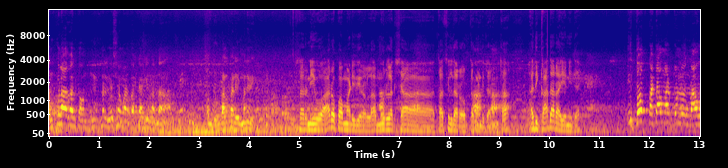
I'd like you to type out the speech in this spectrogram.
ಅನುಕೂಲ ಆಗೋಂಥ ಒಂದು ನಿಟ್ಟಿನಲ್ಲಿ ಯೋಚನೆ ಮಾಡಬೇಕಾಗಿ ನನ್ನ ಒಂದು ಕಳಕಳಿ ಮನವಿ. ಸರ್ ನೀವು ಆರೋಪ ಮಾಡಿದ್ದೀರಲ್ಲ ಮೂರು ಲಕ್ಷ ತಹಸೀಲ್ದಾರ್ ಅವ್ರು ತಗೊಂಡಿದ್ದಾರೆ ಅಂತ ಅದಕ್ಕೆ ಆಧಾರ ಏನಿದೆ? ಈ ತೋಪ್ ಕಟಾವು ಮಾಡಿಕೊಂಡು ನಾವು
